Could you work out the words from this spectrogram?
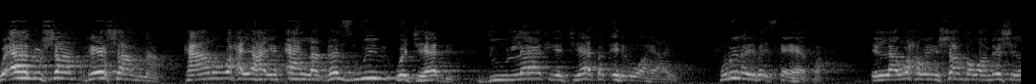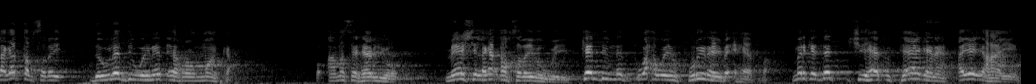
Wa ahlu shaam reer shaamna kaanuu waxay ahaayeen ahla ghaswin wa jihaadin duulaan iyo jihaad dad ehel u ahaayeen. Furinayba iska aheedba ilaa waxa weya shaamba waa meeshii laga qabsaday dowladdii weyneed ee romaanka amase reer yurub. Meeshii laga qabsadayba weeye. Kadibna waxa weya furinayba aheedba marka dad jihaad u taagana ayay ahaayeen.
